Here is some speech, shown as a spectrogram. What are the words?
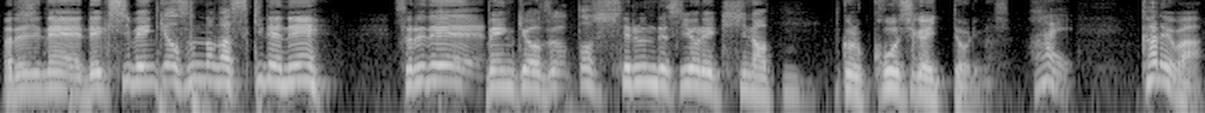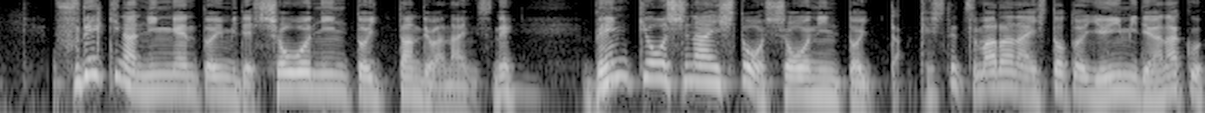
私ね歴史勉強するのが好きでねそれで勉強ずっとしてるんですよ歴史の。これ孔子が言っております。うはい。彼は不出来な人間という意味で証人と言ったんではないんですね。勉強しない人を証人と言った。決してつまらない人という意味ではなく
